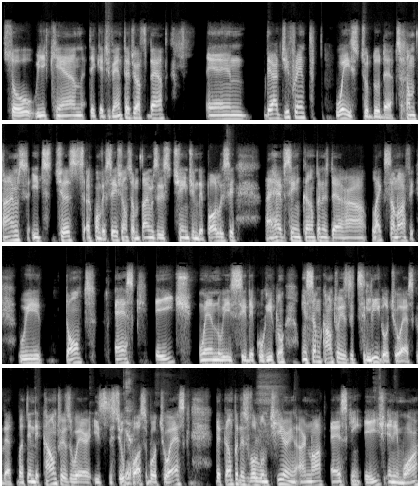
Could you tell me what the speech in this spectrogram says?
so we can take advantage of that. And there are different ways to do that. Sometimes it's just a conversation. Sometimes it's changing the policy. I have seen companies that are like Sanofi. We don't ask age when we see the curriculum. In some countries, it's illegal to ask that, but in the countries where it's still yeah. possible to ask, the companies volunteering are not asking age anymore.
